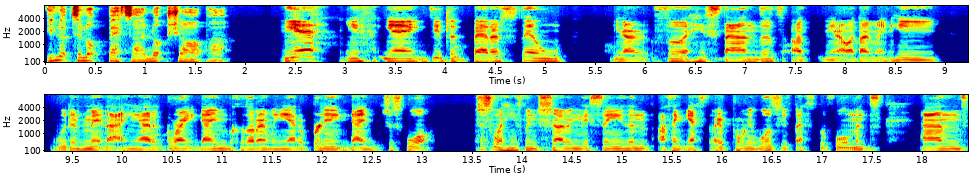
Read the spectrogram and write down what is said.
he looked a lot better, a lot sharper. Yeah, yeah, yeah, he did look better. Still, you know, for his standards, I you know, I don't think he would admit that he had a great game because I don't think he had a brilliant game. Just what just what he's been showing this season. I think yesterday probably was his best performance, and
